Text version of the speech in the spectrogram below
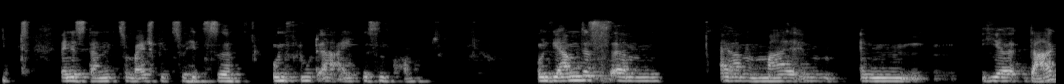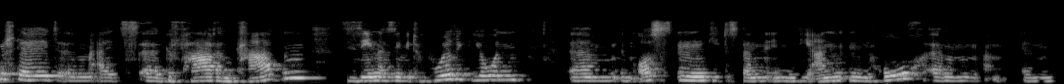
gibt, wenn es dann zum Beispiel zu Hitze- und Flutereignissen kommt. Und wir haben das ähm, ähm, mal im, im, hier dargestellt ähm, als äh, Gefahrenkarten. Sie sehen also die Metropolregionen ähm, Im Osten geht es dann in die Anden hoch. Ähm, ähm,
